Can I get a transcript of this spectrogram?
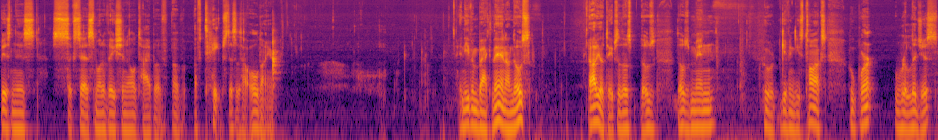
business, success, motivational type of, of, of tapes. This is how old I am. And even back then, on those audio tapes of those those those men who were giving these talks, who weren't religious,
